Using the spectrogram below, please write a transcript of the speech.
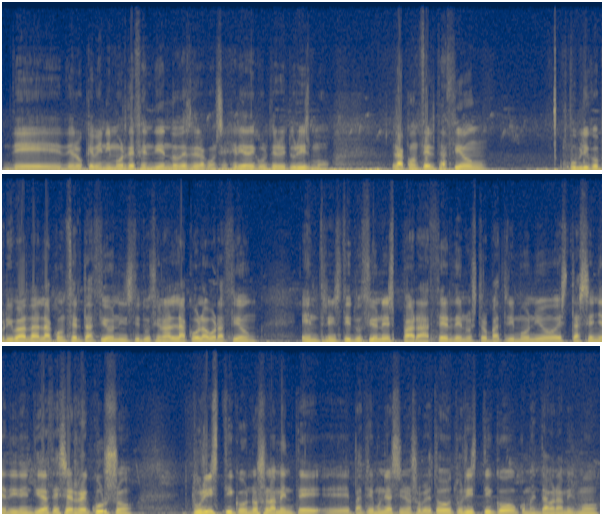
de, lo que venimos defendiendo desde la Consejería de Cultura y Turismo, la concertación público-privada, la concertación institucional, la colaboración entre instituciones para hacer de nuestro patrimonio esta seña de identidad, ese recurso turístico, no solamente eh, patrimonial, sino sobre todo turístico, comentaba ahora mismo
